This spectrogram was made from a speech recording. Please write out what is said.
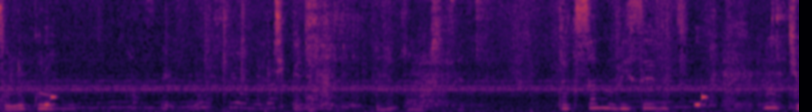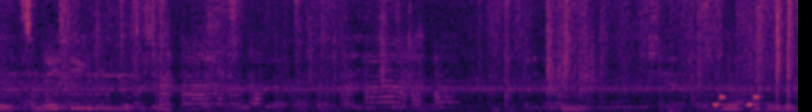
その頃地下であなたの視線たくさんの微生物の血をつないでいることでしょううんということでうん。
